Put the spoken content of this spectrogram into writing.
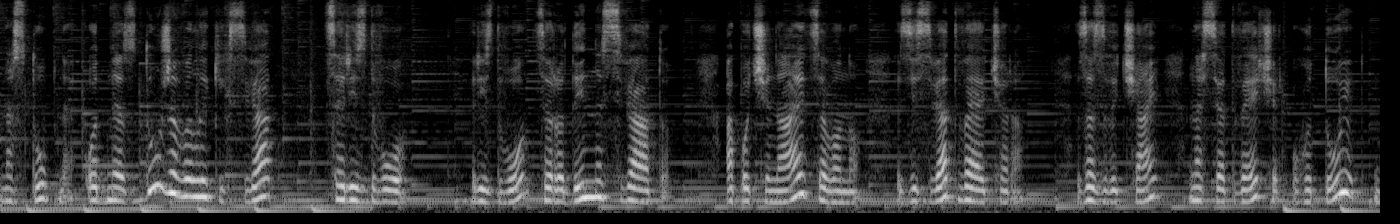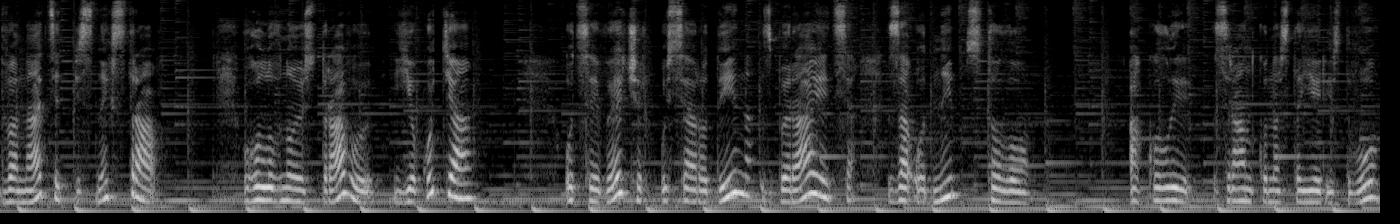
Наступне одне з дуже великих свят це Різдво. Різдво це родинне свято, а починається воно зі святвечора. Зазвичай на святвечір готують 12 пісних страв. Головною стравою є куття. У цей вечір уся родина збирається за одним столом. А коли зранку настає Різдво,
